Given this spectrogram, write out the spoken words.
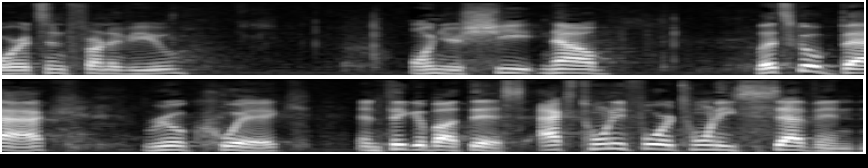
or it's in front of you on your sheet. Now, let's go back real quick and think about this. Acts 24 27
